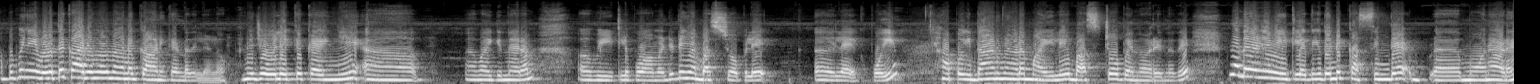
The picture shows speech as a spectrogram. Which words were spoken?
അപ്പൊ പിന്നെ ഇവിടുത്തെ കാര്യങ്ങളൊന്നും അങ്ങനെ കാണിക്കേണ്ടതില്ലല്ലോ. പിന്നെ ജോലിയൊക്കെ കഴിഞ്ഞ് വൈകുന്നേരം വീട്ടിൽ പോകാൻ വേണ്ടിയിട്ട് ഞാൻ ബസ് സ്റ്റോപ്പിൽ ലേക്ക് പോയി. അപ്പോൾ ഇതാണ് ഞങ്ങളുടെ മയിലെ ബസ് സ്റ്റോപ്പ് എന്ന് പറയുന്നത്. പിന്നെ അത് കഴിഞ്ഞ് വീട്ടിലെത്തി. ഇതെന്റെ കസിന്റെ മോനാണ്.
